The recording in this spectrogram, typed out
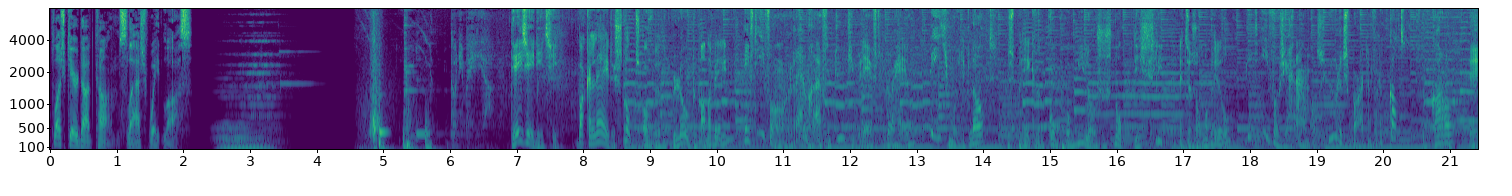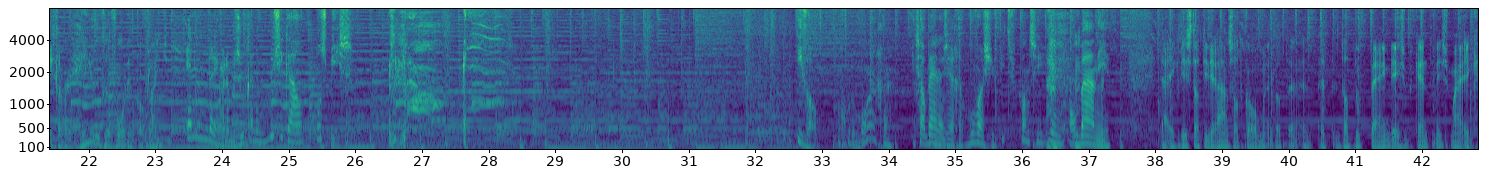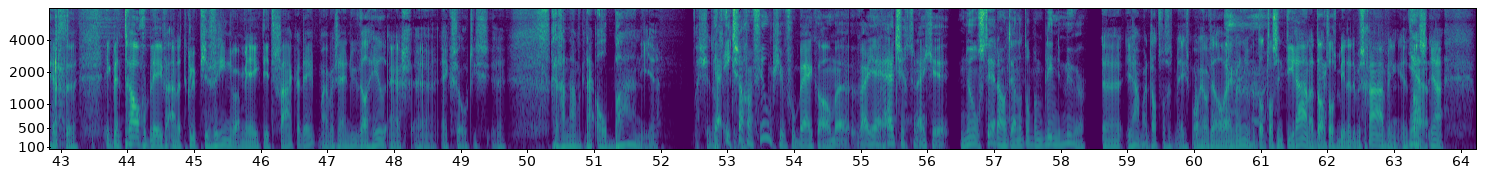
plushcare.com slash weight loss. Tony Media. Deze editie Bakkelei de snops over het blote mannenbeen. heeft Ivo een ruig avontuurtje beleefd waardoor hij een beetje moeilijk loopt. Bespreken we een compromisloze snop die sliep met een zonnebril. Biedt Ivo zich aan als huwelijkspartner voor de kat van Karel. Regelen we heel veel voordeel voor klantjes. En brengen we een bezoek aan een muzikaal hospice. Ivo, goedemorgen. Ik zou bijna zeggen, hoe was je fietsvakantie in Albanië? Ja, ik wist dat die eraan zat komen. Dat, eh, het- dat doet pijn, deze bekentenis. Maar ik, heb, eh, ik ben trouw gebleven aan het clubje vrienden waarmee ik dit vaker deed. Maar we zijn nu wel heel erg eh, exotisch gegaan, namelijk naar Albanië. Als je dat Ja, ik zag een filmpje voorbij komen waar jij uitzicht vanuit je nul sterrenhotel had op een blinde muur. Eh, ja, maar dat was het meest mooie hotel waar ik ben. Want dat was in Tirana. Dat was binnen de beschaving. Het Ja. Was, ja.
